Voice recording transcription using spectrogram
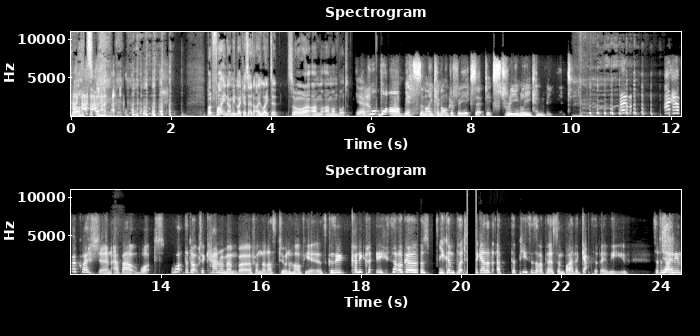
but but fine. I mean, like I said, I liked it, so I- I'm I'm on board. yeah, Yeah. What, what are myths and iconography except extremely convenient? Um, I have a question about what what the Doctor can remember from the last two and a half years because he kind of he sort of goes. You can put together the, uh, the pieces of a person by the gap that they leave. So does Yeah. that mean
